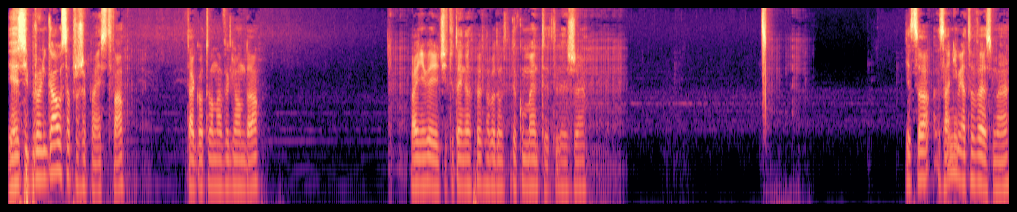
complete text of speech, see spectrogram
Jest i broń Gaussa, proszę państwa. Tak oto ona wygląda. Fajnie wiedzieć, i tutaj na pewno będą te dokumenty, tyle że... Wie co, zanim ja to wezmę,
